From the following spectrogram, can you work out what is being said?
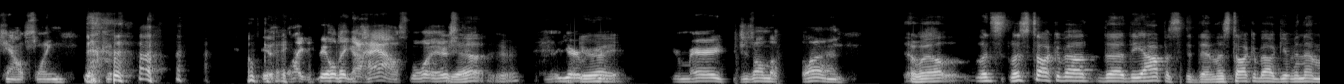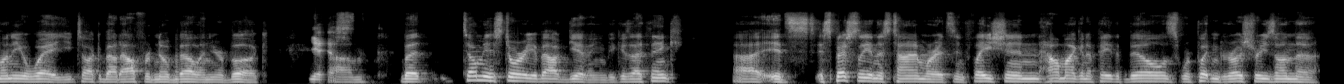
counseling. okay. It's like building a house, boy. Yeah, you're, you're, you're right. Your marriage is on the line. Well, let's let's talk about the the opposite then. Let's talk about giving that money away. You talk about Alfred Nobel in your book. Yes. Um, but tell me a story about giving because I think uh, it's especially in this time where it's inflation. How am I going to pay the bills? We're putting groceries on the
